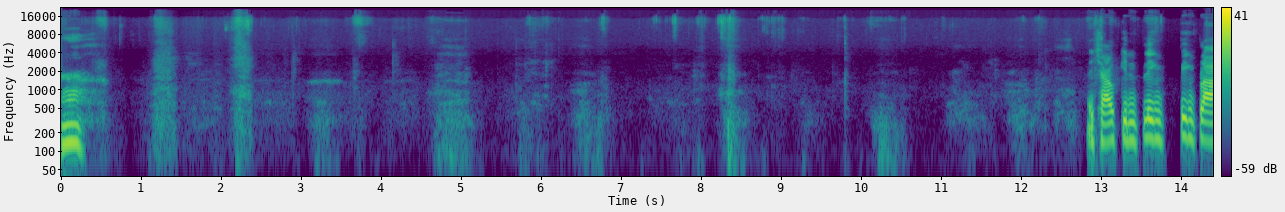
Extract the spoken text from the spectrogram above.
อ่าในเช้ากินปลิงปิ้งปลา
